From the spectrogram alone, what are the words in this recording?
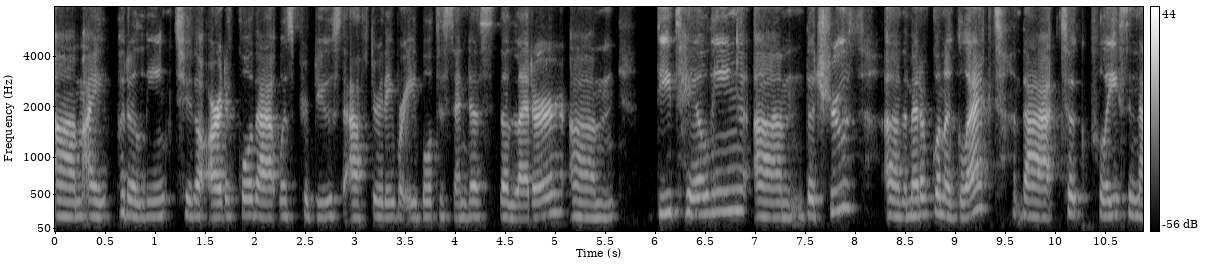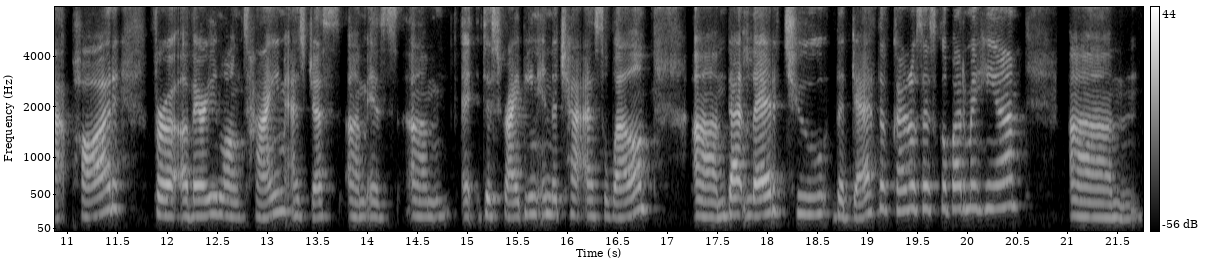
um, I put a link to the article that was produced after they were able to send us the letter um, detailing um, the truth, uh, the medical neglect that took place in that pod for a very long time, as Jess um, is um, eh, describing in the chat as well, um, that led to the death of Carlos Escobar Mejia. Um,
